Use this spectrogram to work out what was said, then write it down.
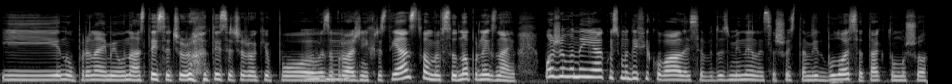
І ну, принаймні, у нас тисячу, тисячу років по Мгм. запровадженні християнства, ми все одно про них знаємо. Може, вони якось модифікувалися, видозмінилися, щось там відбулося, так тому що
